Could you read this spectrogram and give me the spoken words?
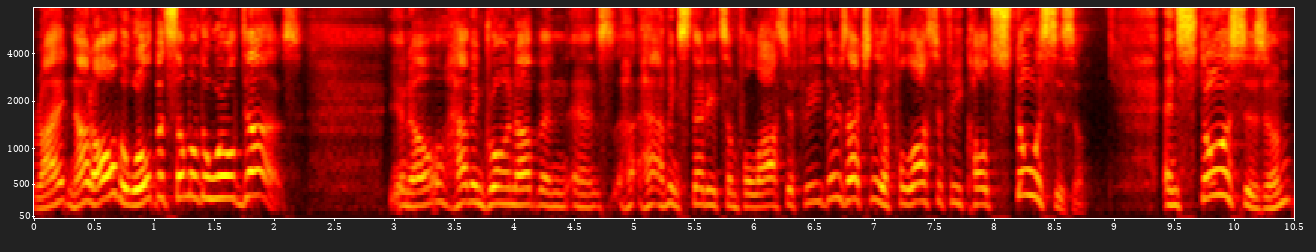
right? Not all the world, but some of the world does. You know, having grown up and, and having studied some philosophy, there's actually a philosophy called Stoicism. And Stoicism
